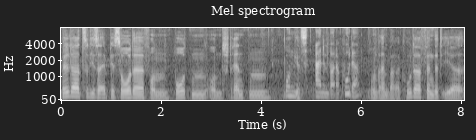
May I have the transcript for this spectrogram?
Bilder zu dieser Episode von Booten und Stränden Und einem Barracuda. und einem Barracuda findet ihr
